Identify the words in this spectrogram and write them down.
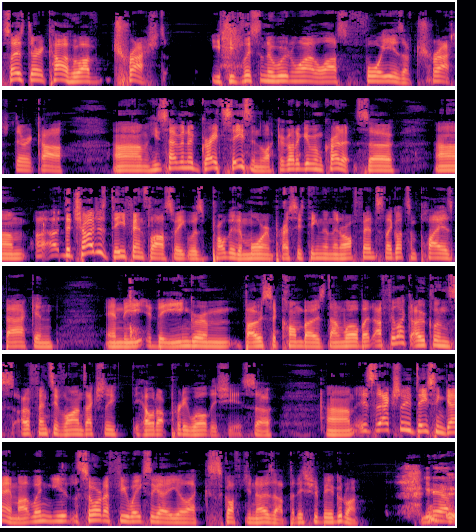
so is Derek Carr, who I've trashed. If you've listened to Wooten Wire the last four years, I've trashed Derek Carr. Um, he's having a great season. Like, I gotta give him credit. So, um, uh, the Chargers defense last week was probably the more impressive thing than their offense. They got some players back and, and the, the Ingram Bosa combo's done well, but I feel like Oakland's offensive line's actually held up pretty well this year. So, um, it's actually a decent game. Uh, When you saw it a few weeks ago, you like scoffed your nose up, but this should be a good one. Yeah,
